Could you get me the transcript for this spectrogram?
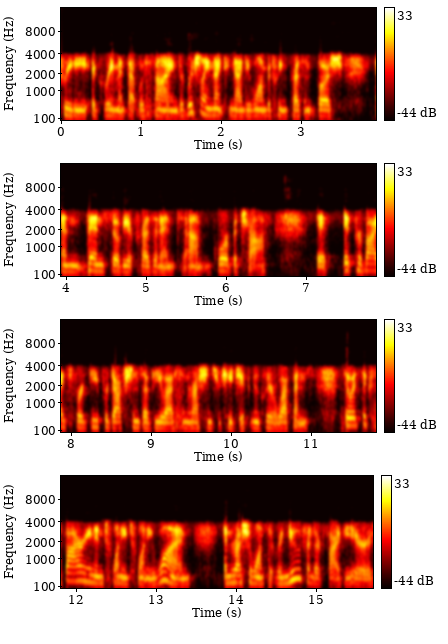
Treaty agreement that was signed originally in 1991 between President Bush and then Soviet President um, Gorbachev. It, it provides for deep reductions of U.S. and Russian strategic nuclear weapons. So it's expiring in 2021, and Russia wants it renewed for another five years.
